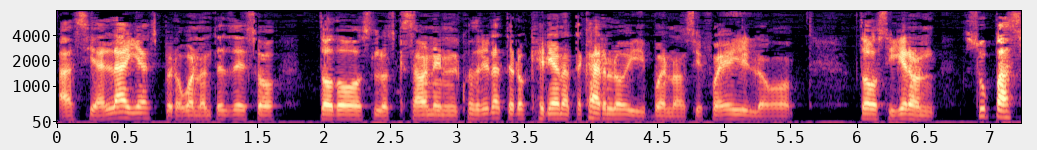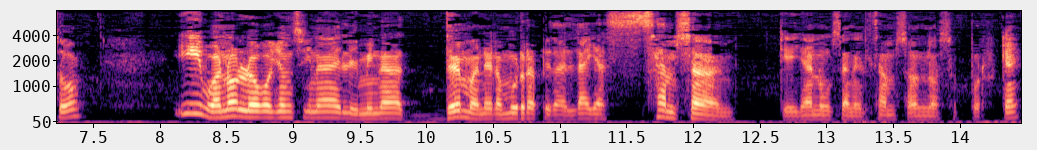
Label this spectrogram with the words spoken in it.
hacia Elias, pero bueno, antes de eso, todos los que estaban en el cuadrilátero querían atacarlo y bueno, así fue y luego todos siguieron su paso. Y bueno, luego John Cena elimina de manera muy rápida a Elias Samson, que ya no usan el Samson, no sé por qué.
